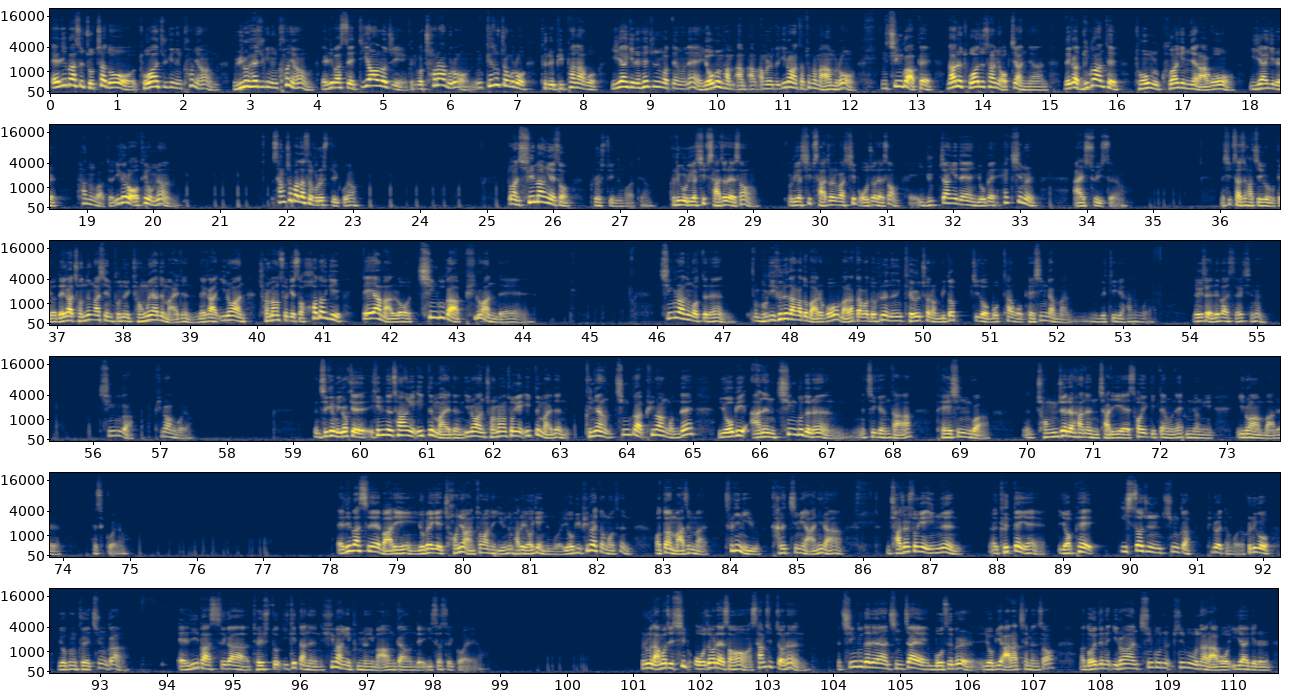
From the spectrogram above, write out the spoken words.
엘리바스조차도 도와주기는 커녕 위로해주기는 커녕 엘리바스의 티얼러지 그리고 철학으로 계속적으로 그를 비판하고 이야기를 해주는 것 때문에 욥은 아무래도 이러한 답답한 마음으로 친구 앞에 나를 도와줄 사람이 없지 않냐 내가 누구한테 도움을 구하겠냐라고 이야기를 하는 것 같아요. 이걸 어떻게 보면 상처받아서 그럴 수도 있고요. 또한 실망해서 그럴 수도 있는 것 같아요. 그리고 우리가 14절에서 우리가 14절과 15절에서 6장에 대한 욥의 핵심을 알 수 있어요. 14절 같이 읽어볼게요. 내가 전능하신 분을 경외하든 말든 내가 이러한 절망 속에서 허덕이 때야말로 친구가 필요한데 친구라는 것들은 물이 흐르다가도 마르고 말았다가도 흐르는 개울처럼 믿었지도 못하고 배신감만 느끼게 하는구나. 여기서 엘리바스의 핵심은 친구가 필요한 거예요. 지금 이렇게 힘든 상황이 있든 말든 이러한 절망 속에 있든 말든 그냥 친구가 필요한 건데 욥이 아는 친구들은 지금 다 배신과 정죄를 하는 자리에 서 있기 때문에 분명히 이러한 말을 했을 거예요. 에디바스의 말이 욥에게 전혀 안 통하는 이유는 바로 여기에 있는 거예요. 욥이 필요했던 것은 어떠한 맞은 말, 틀린 이유, 가르침이 아니라 좌절 속에 있는 그때에 옆에 있어주는 친구가 필요했던 거예요. 그리고 욥은 그의 친구가 엘리바스가 될 수도 있겠다는 희망이 분명히 마음 가운데 있었을 거예요. 그리고 나머지 15절에서 30절은 친구들에 대한 진짜의 모습을 욥이 알아채면서 너희들은 이러한 친구, 친구구나라고 이야기를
